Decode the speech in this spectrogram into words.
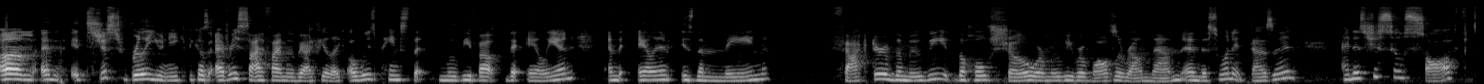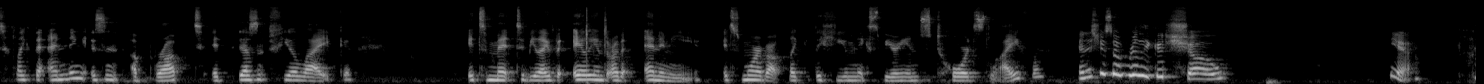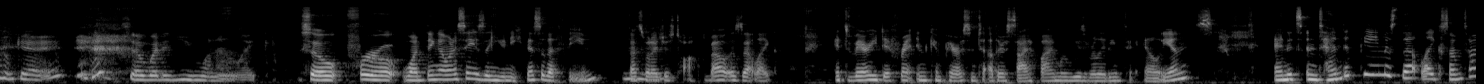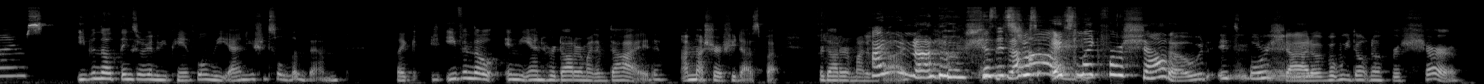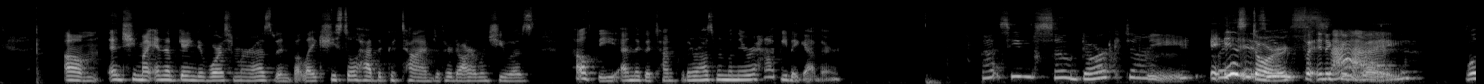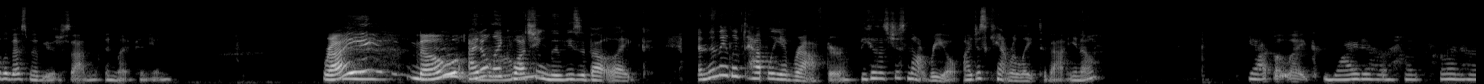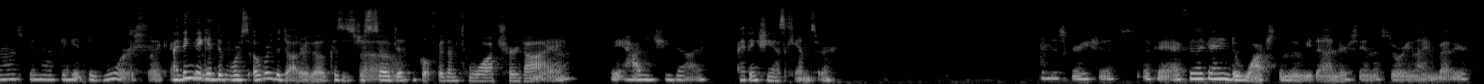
um, and it's just really unique because every sci-fi movie I feel like always paints the movie about the alien, and the alien is the main factor of the movie. The whole show or movie revolves around them, and this one it doesn't. And it's just so soft. Like the ending isn't abrupt. It doesn't feel like it's meant to be like the aliens are the enemy. It's more about like the human experience towards life. And it's just a really good show. Yeah. Okay. So what did you want to like so for one thing i want to say is the uniqueness of the theme. That's mm-hmm. what i mm-hmm. just talked about is that like it's very different in comparison to other sci-fi movies relating to aliens. And its intended theme is that like sometimes even though things are going to be painful in the end you should still live them like even though in the end her daughter might have died, I'm not sure if she does, but her daughter might have How died. How do you not know Because it's died? just it's like foreshadowed. It's foreshadowed, but we don't know for sure. Um, and she might end up getting divorced from her husband, but like she still had the good times with her daughter when she was healthy, and the good times with her husband when they were happy together. That seems so dark to me. It like, is it dark, but in sad. a good way. Well, the best movies are sad, in my opinion. Right? No, I don't like watching movies about like, and then they lived happily ever after because it's just not real. I just can't relate to that, you know? Yeah, but like, why did her her and her husband have to get divorced? Like, I, think they get divorced over the daughter though, because it's just oh. so difficult for them to watch her die. Yeah. Wait, how did she die? I think she has cancer. Goodness gracious. Okay, I feel like I need to watch the movie to understand the storyline better.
